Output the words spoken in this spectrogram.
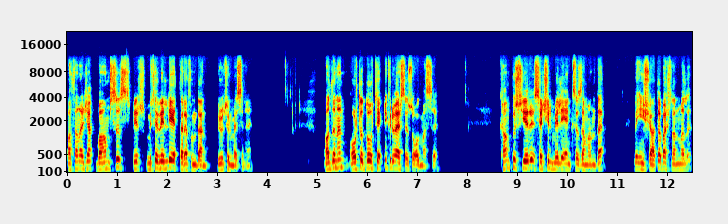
atanacak bağımsız bir mütevelliyet tarafından yürütülmesine, adının Orta Doğu Teknik Üniversitesi olması, kampüs yeri seçilmeli en kısa zamanda ve inşaata başlanmalı.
